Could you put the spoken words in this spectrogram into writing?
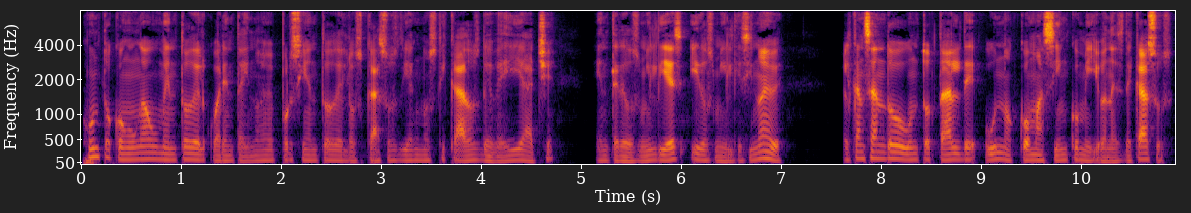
junto con un aumento del 49% de los casos diagnosticados de VIH entre 2010 y 2019, alcanzando un total de 1,5 millones de casos.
